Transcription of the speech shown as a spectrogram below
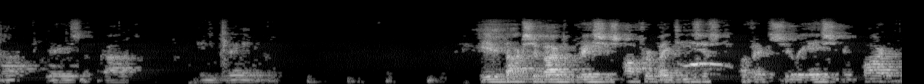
not the grace of God in vain. Here talks about the gracious offer by Jesus of reconciliation and pardon.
